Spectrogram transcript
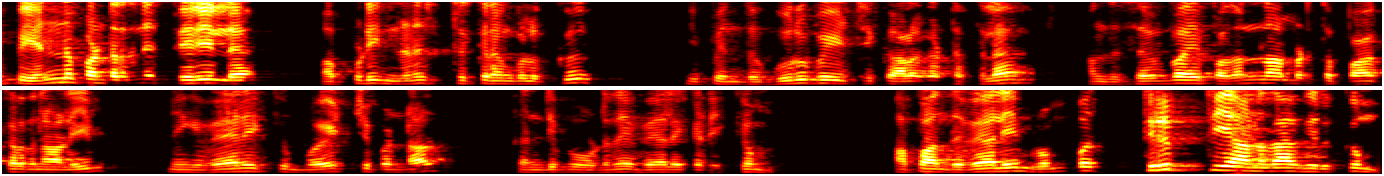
இப்ப என்ன பண்றதுன்னே தெரியல. அப்படின்னு நினைச்சிட்டு இருக்கிறவங்களுக்கு இப்ப இந்த குரு பயிற்சி காலகட்டத்துல அந்த செவ்வாய் பதினொன்றாம் இடத்தை பார்க்கறதுனாலையும் நீங்கள் வேலைக்கு முயற்சி பண்ணால் கண்டிப்பா உடனே வேலை கிடைக்கும். அப்போ அந்த வேலையும் ரொம்ப திருப்தியானதாக இருக்கும்.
